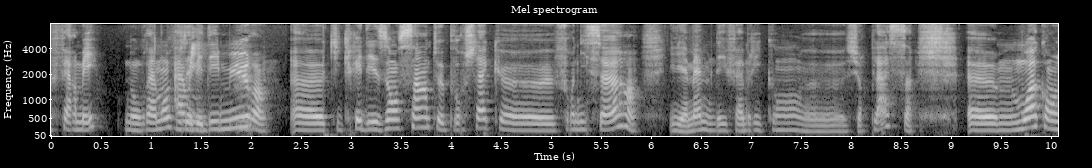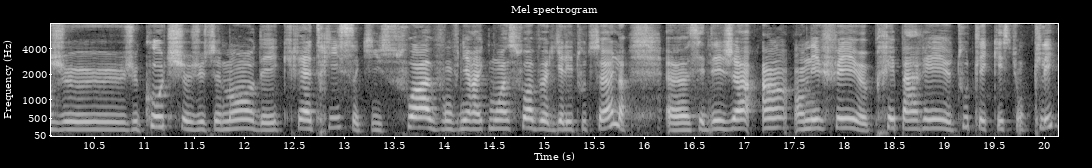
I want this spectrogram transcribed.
fermées. Donc vraiment, vous ah avez des murs mm. Euh, qui créent des enceintes pour chaque euh, fournisseur. Il y a même des fabricants euh, sur place. moi, quand je, je, coach justement des créatrices qui soit vont venir avec moi, soit veulent y aller toutes seules, c'est déjà un, en effet, préparer toutes les questions clés.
